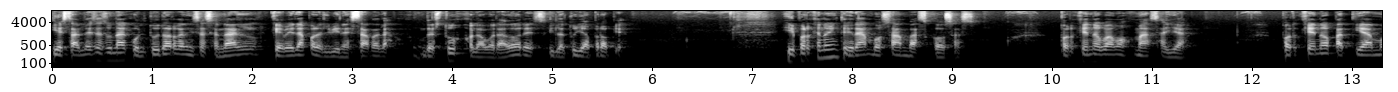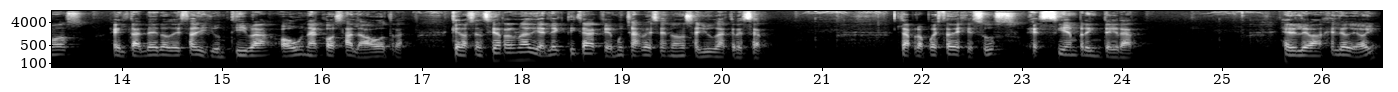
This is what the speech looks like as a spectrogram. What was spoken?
y estableces una cultura organizacional que vela por el bienestar de, de tus colaboradores y la tuya propia. ¿Y por qué no integramos ambas cosas? ¿Por qué no vamos más allá? ¿Por qué no pateamos el tablero de esa disyuntiva o una cosa a la otra? Que nos encierra en una dialéctica que muchas veces no nos ayuda a crecer. La propuesta de Jesús es siempre integrar. En el Evangelio de hoy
